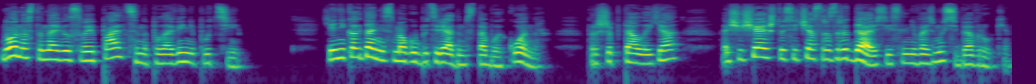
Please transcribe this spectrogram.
Но он остановил свои пальцы на половине пути. «Я никогда не смогу быть рядом с тобой, Конор», – прошептала я, ощущая, что сейчас разрыдаюсь, если не возьму себя в руки.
